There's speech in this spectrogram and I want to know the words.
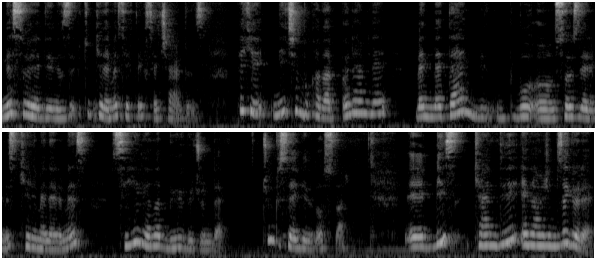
ne söylediğinizi bütün kelime tek tek seçerdiniz. Peki niçin bu kadar önemli ve neden bu e, sözlerimiz, kelimelerimiz sihir ya da büyü gücünde? Çünkü sevgili dostlar, e, biz kendi enerjimize göre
